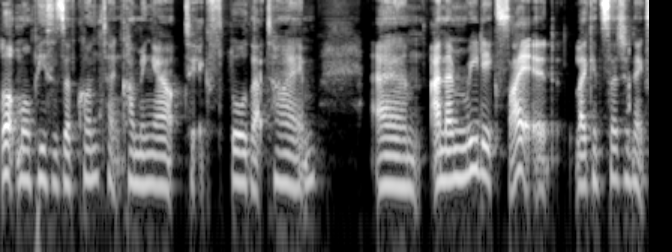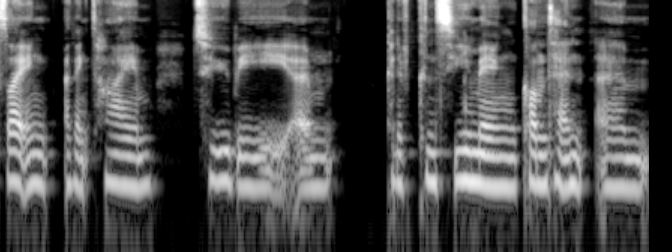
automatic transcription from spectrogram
a lot more pieces of content coming out to explore that time. Um, and I'm really excited. Like it's such an exciting, I think, time to be um, kind of consuming content, um,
